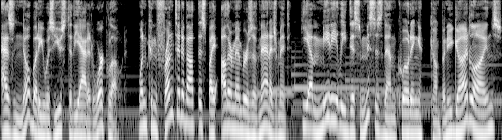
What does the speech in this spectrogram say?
as nobody was used to the added workload. When confronted about this by other members of management, he immediately dismisses them, quoting company guidelines.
